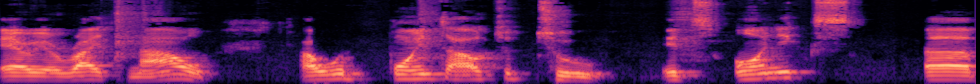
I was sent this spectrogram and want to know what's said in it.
area right now, I would point out to two. It's Onyx uh,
